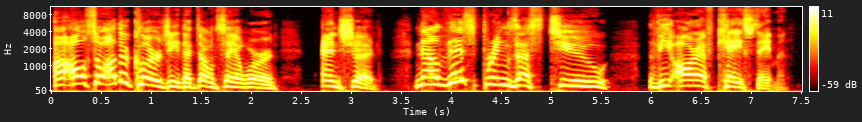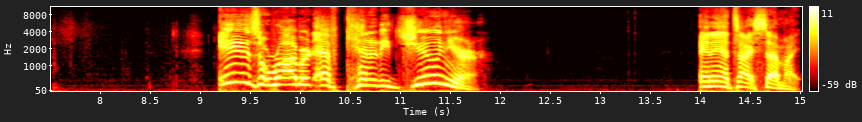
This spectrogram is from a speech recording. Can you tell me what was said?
Uh, also, other clergy that don't say a word and should. Now, this brings us to the RFK statement. Is Robert F. Kennedy Jr. an anti Semite?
